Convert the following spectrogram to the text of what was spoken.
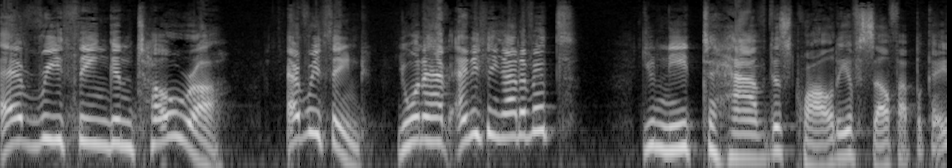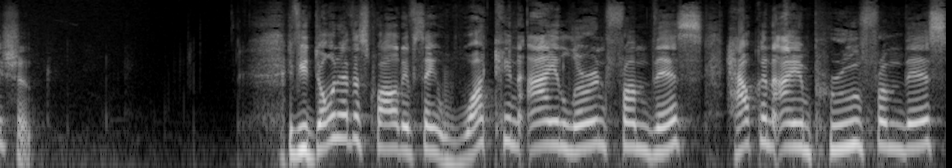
Everything in Torah, everything. You want to have anything out of it? You need to have this quality of self application. If you don't have this quality of saying, what can I learn from this? How can I improve from this?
